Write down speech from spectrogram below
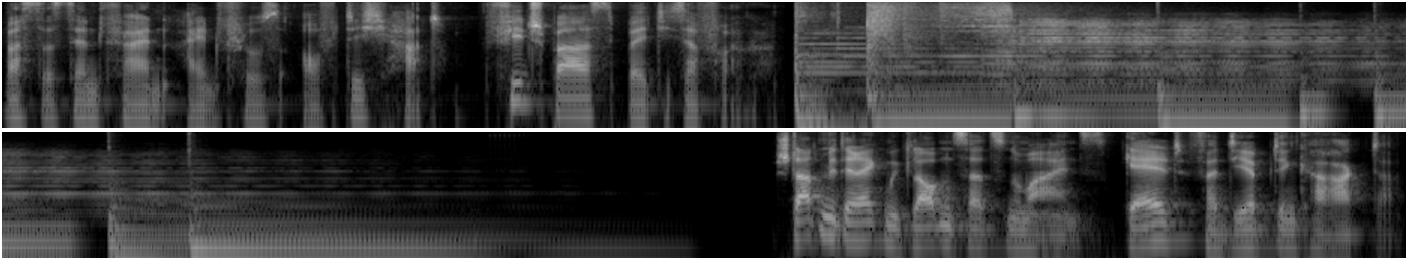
was das denn für einen Einfluss auf dich hat. Viel Spaß bei dieser Folge. Starten wir direkt mit Glaubenssatz Nummer eins: Geld verdirbt den Charakter.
